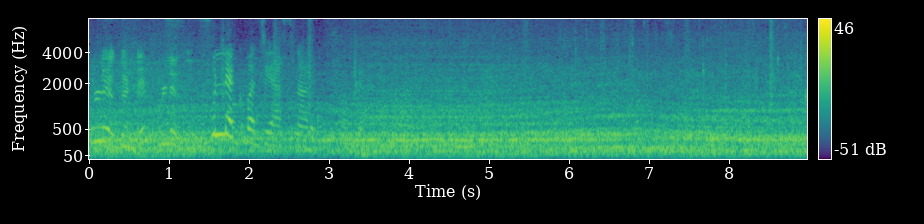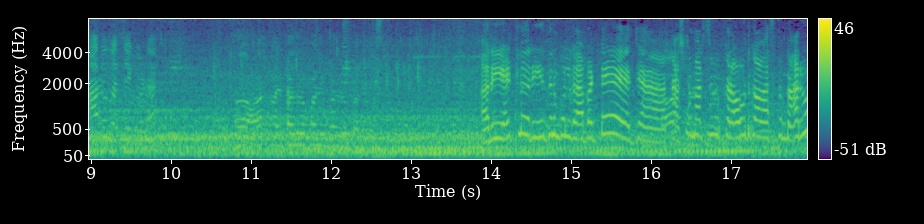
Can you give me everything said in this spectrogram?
ఫుల్ ఎగ్ అండి ఫుల్ ఎగ్. ఫుల్ ఎగ్ బజ్జీ వేస్తున్నారు. ఓకే. ఆలు బజ్జీ కూడా. పది రూపాయలు పది రూపాయలు. రేట్లు రీజనబుల్ కాబట్టే కస్టమర్స్ క్రౌడ్గా వస్తున్నారు.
